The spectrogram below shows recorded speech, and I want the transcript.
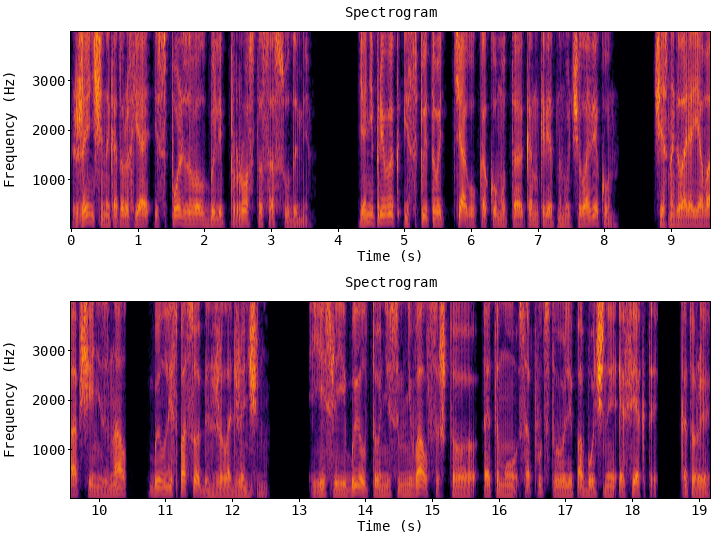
Женщины, которых я использовал, были просто сосудами. Я не привык испытывать тягу к какому-то конкретному человеку. Честно говоря, я вообще не знал, был ли способен желать женщину. Если и был, то не сомневался, что этому сопутствовали побочные эффекты, которые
